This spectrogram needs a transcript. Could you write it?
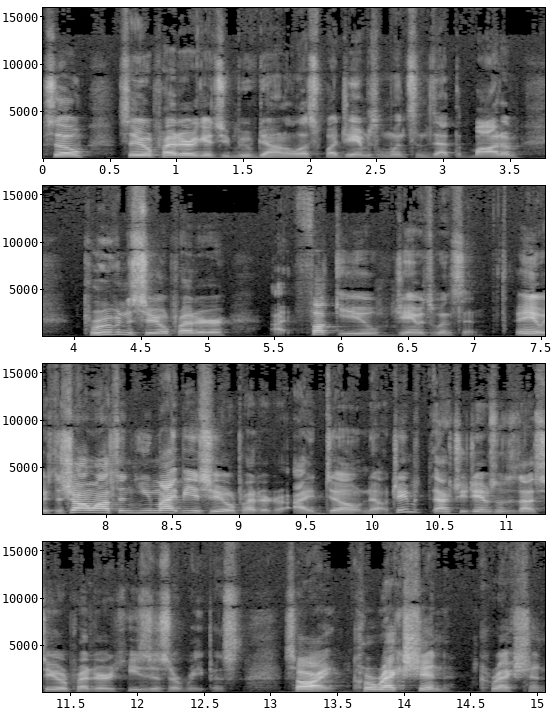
So, serial predator gets you moved down a list while Jameis Winston's at the bottom. Proven a serial predator. I, fuck you, Jameis Winston. Anyways, Deshaun Watson, you might be a serial predator. I don't know. James, actually, James Winston's not a serial predator. He's just a rapist. Sorry. Correction. Correction.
